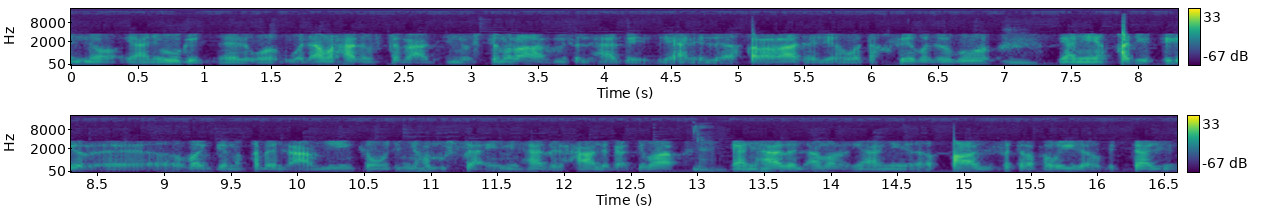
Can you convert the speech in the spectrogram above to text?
أنه يعني وجد والأمر هذا مستبعد أنه استمرار مثل هذه يعني القرارات اللي هو تخفيض الأجور يعني قد يثير ضجة من قبل العاملين كون أنهم مستائين من هذه الحالة باعتبار نعم. يعني هذا الأمر يعني طال طويلة طويلة وبالتالي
